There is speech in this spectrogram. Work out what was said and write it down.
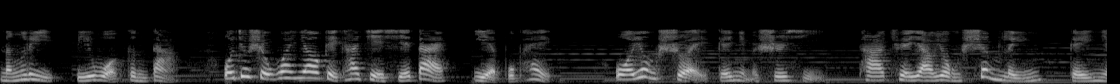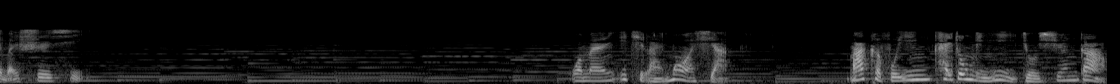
能力比我更大。”我就是弯腰给他解鞋带也不配。我用水给你们施洗，他却要用圣灵给你们施洗。我们一起来默想，马可福音开宗明义就宣告，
